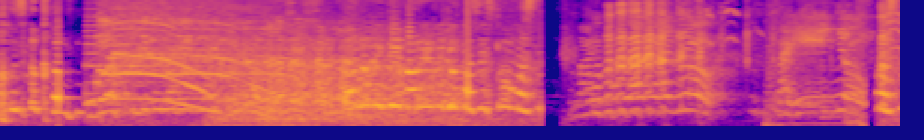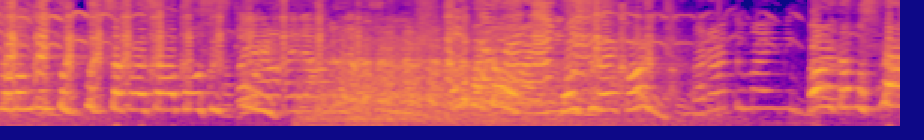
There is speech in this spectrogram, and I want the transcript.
Ako sa kanta. Paano hindi marinig yung pasis ko? Mas Mas lamang yung tugtog sa sa boses ko Kaya eh. kailangan mo lakasan mo. Ano ba to? Voice record? Para tumiming. Bakit tapos na?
